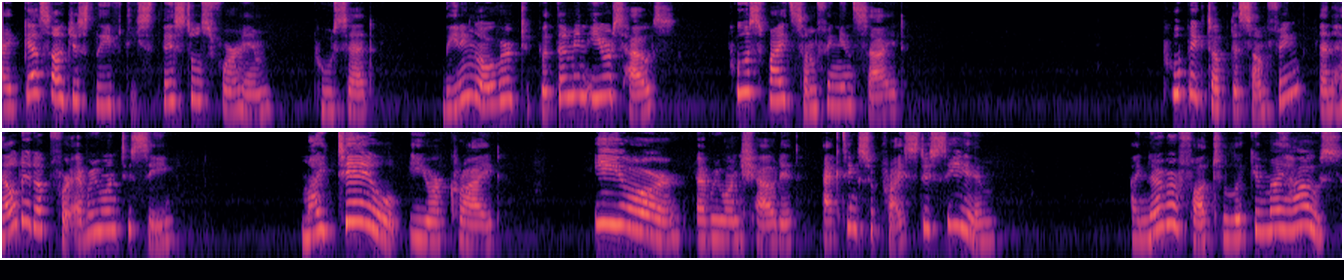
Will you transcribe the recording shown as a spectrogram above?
I guess I'll just leave these thistles for him, Pooh said. Leaning over to put them in Eeyore's house, Pooh spied something inside. Pooh picked up the something and held it up for everyone to see. My tail! Eeyore cried. Eeyore! everyone shouted, acting surprised to see him. I never thought to look in my house,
